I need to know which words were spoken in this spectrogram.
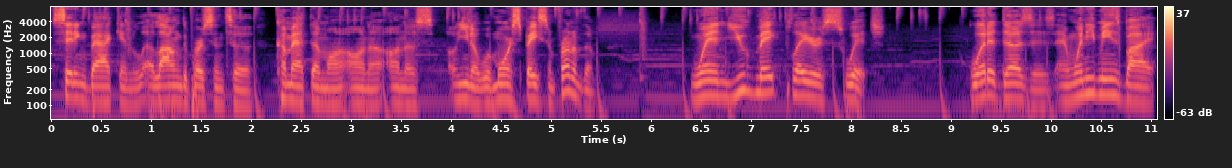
sitting back and allowing the person to come at them on, on a on a you know with more space in front of them. When you make players switch what it does is, and when he means by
